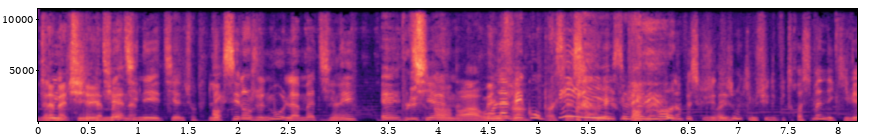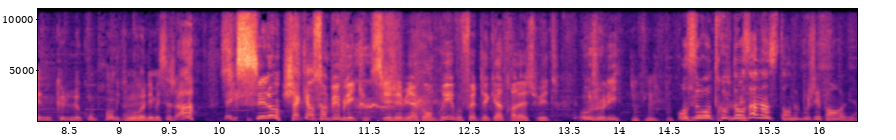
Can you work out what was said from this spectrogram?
La matinée la Étienne. matinée Étienne. sur- L'excellent jeu de mots, la matinée Étienne. Ah, On ouais. l'avait enfin, compris, ouais, ce jeu de mots. Non, parce que j'ai Ouais. des gens qui me suivent depuis trois semaines et qui viennent que de le comprendre, qui me Ouais. envoient des messages. Ah, excellent Chacun son public. si j'ai bien compris, vous faites les quatre à la suite. Oh, joli On se retrouve dans un instant, ne bougez pas, on revient.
